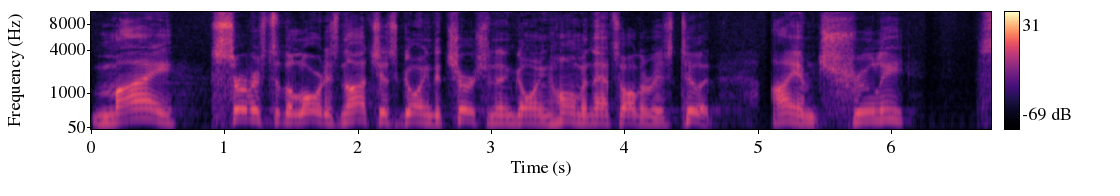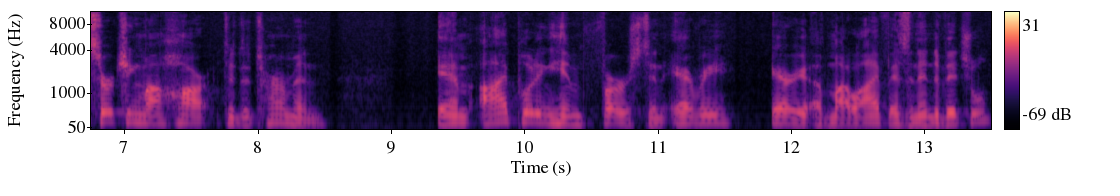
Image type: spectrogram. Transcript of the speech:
My service to the Lord is not just going to church and then going home, and that's all there is to it. I am truly searching my heart to determine am I putting Him first in every area of my life as an individual?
